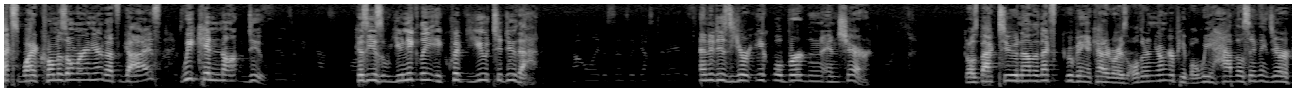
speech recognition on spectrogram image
XY chromosome in here, that's guys, we cannot do. Because He He's uniquely equipped you to do that. And it is your equal burden and share. Goes back to now the next grouping of categories older and younger people. We have those same things. Your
